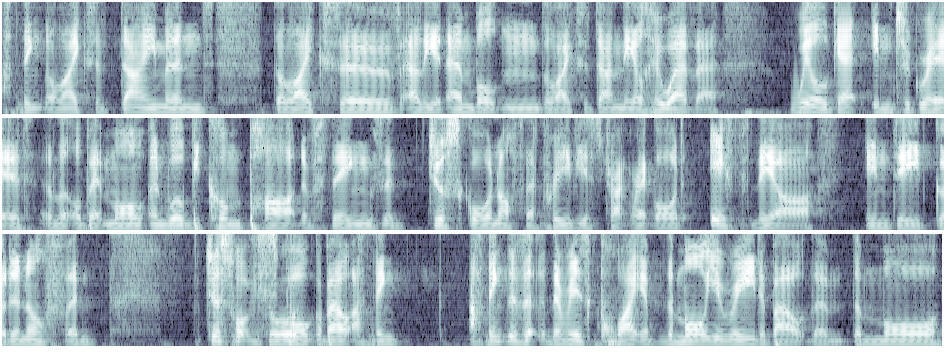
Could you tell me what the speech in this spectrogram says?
I think the likes of Diamond, the likes of Elliot Embleton, the likes of Dan Neil, whoever, will get integrated a little bit more and will become part of things and just going off their previous track record if they are indeed good enough. And just what we So- spoke about, I think. I think there's a, there is quite a, the more you read about them, the more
